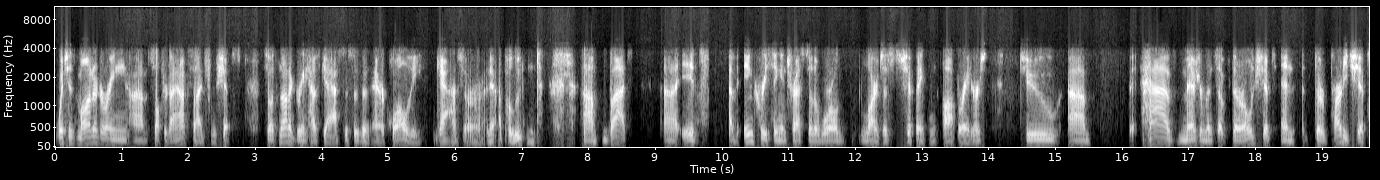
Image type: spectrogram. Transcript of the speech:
which is monitoring um, sulfur dioxide from ships. So it's not a greenhouse gas. This is an air quality gas or a pollutant, um, but uh, it's of increasing interest to the world's largest shipping operators to um, have measurements of their own ships and third party ships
